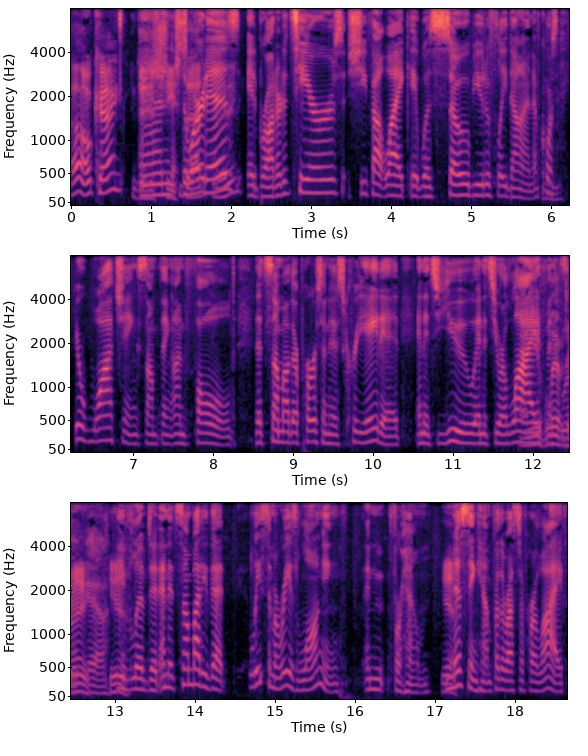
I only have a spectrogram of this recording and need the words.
Oh, okay. Did And she the set word is, anything? it brought her to tears. She felt like it was so beautifully done. Of Mm. course, you're watching something unfold that some other person has created, and it's you, and it's your And life. you've lived it. Yeah. Yeah. You've lived it, and it's somebody that Lisa Marie is longing and for him, Yeah. missing him for the rest of her life.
